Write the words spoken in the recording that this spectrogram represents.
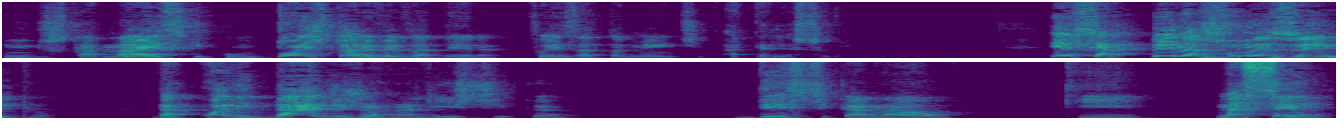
Um dos canais que contou a história verdadeira foi exatamente a Telesur. Esse é apenas um exemplo da qualidade jornalística deste canal que nasceu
